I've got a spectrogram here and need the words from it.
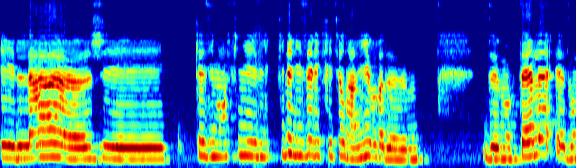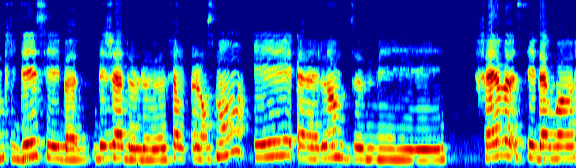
et là, j'ai quasiment finalisé l'écriture d'un livre de de donc l'idée, c'est bah, déjà de le faire le lancement. Et l'un de mes rêve, c'est d'avoir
